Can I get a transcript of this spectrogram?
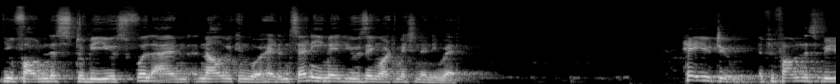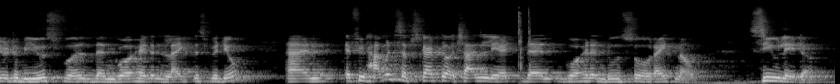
you found this to be useful and now you can go ahead and send email using automation anywhere. Hey YouTube, if you found this video to be useful, then go ahead and like this video and if you haven't subscribed to our channel yet, then go ahead and do so right now. See you later.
